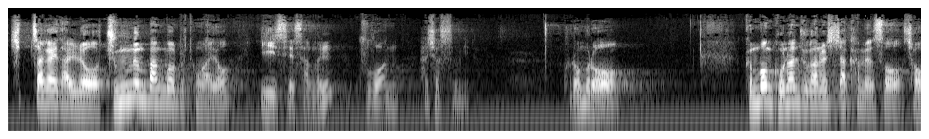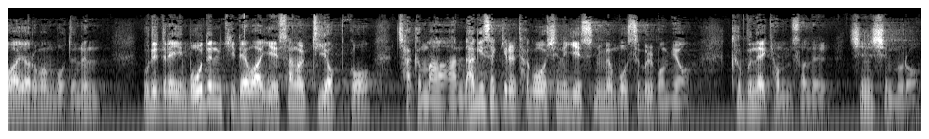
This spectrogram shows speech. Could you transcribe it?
십자가에 달려 죽는 방법을 통하여 이 세상을 구원하셨습니다. 그러므로 근본 고난 주간을 시작하면서 저와 여러분 모두는 우리들의 이 모든 기대와 예상을 뒤엎고 자그마한 나귀 새끼를 타고 오시는 예수님의 모습을 보며 그분의 겸손을 진심으로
